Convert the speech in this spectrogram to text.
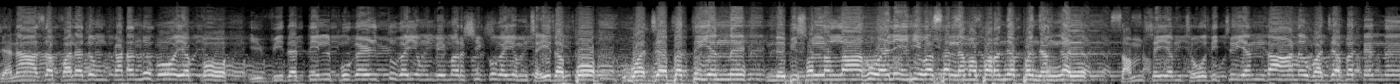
ജനാസ പലതും കടന്നുപോയപ്പോ ഇവിധത്തിൽ പുകഴ്ത്തുകയും വിമർശിക്കുകയും ചെയ്തപ്പോ വജബത്ത് എന്ന് നബി സൊല്ലാഹു അലൈഹി വസല്ലമ പറഞ്ഞപ്പോ ഞങ്ങൾ സംശയം ചോദിച്ചു എന്താണ് വജബത്ത് എന്ന്?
